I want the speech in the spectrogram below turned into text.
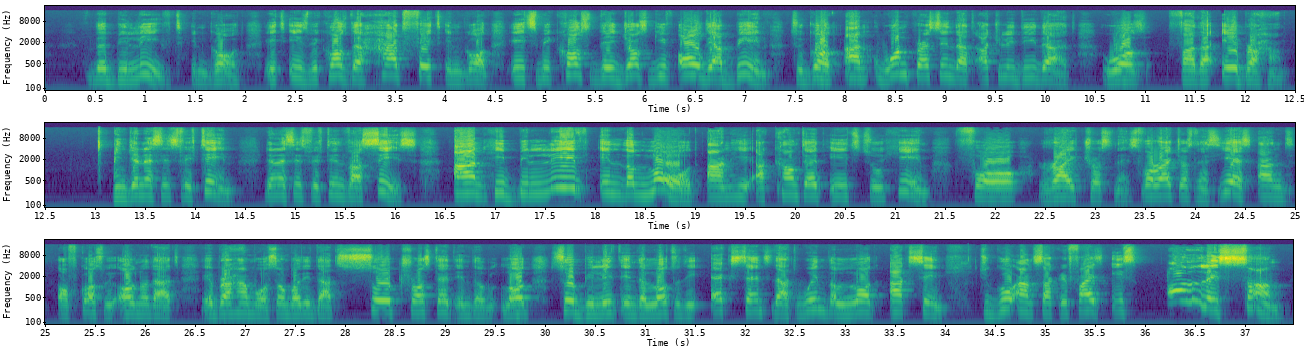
they believed in God. It is because they had faith in God. It's because they just give all their being to God. And one person that actually did that was Father Abraham. In Genesis 15, Genesis 15, verse 6, and he believed in the Lord and he accounted it to him for righteousness. For righteousness, yes. And of course, we all know that Abraham was somebody that so trusted in the Lord, so believed in the Lord to the extent that when the Lord asked him to go and sacrifice his only son,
